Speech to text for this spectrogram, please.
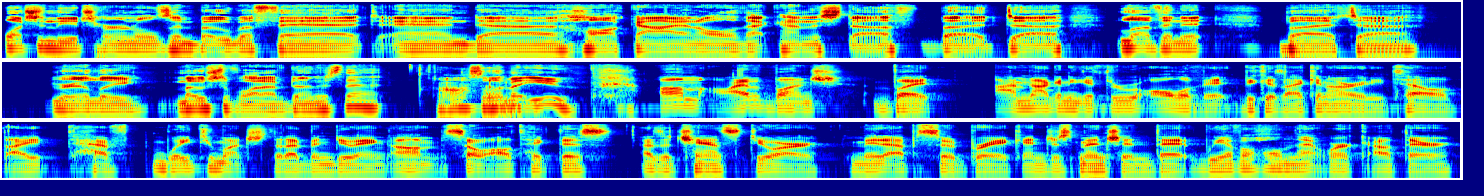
watching the eternals and boba fett and uh hawkeye and all of that kind of stuff but uh loving it. But uh really most of what I've done is that. Awesome. what about you? Um, I have a bunch, but I'm not going to get through all of it because I can already tell I have way too much that I've been doing. Um, so I'll take this as a chance to do our mid-episode break and just mention that we have a whole network out there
